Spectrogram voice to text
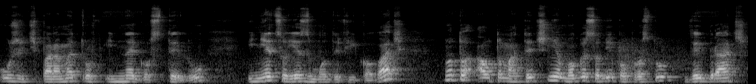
użyć parametrów innego stylu i nieco je zmodyfikować, no to automatycznie mogę sobie po prostu wybrać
